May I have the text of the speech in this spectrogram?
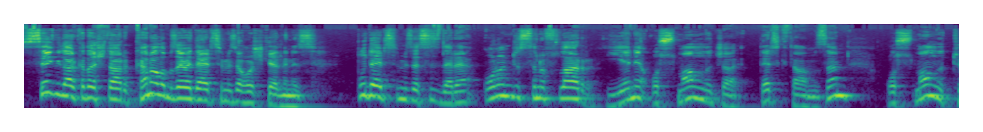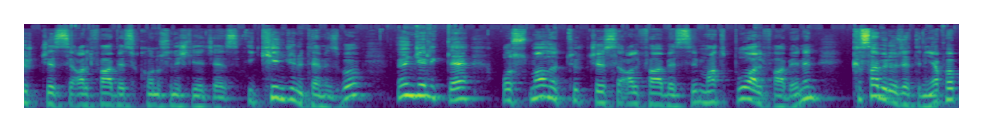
Sevgili arkadaşlar kanalımıza ve dersimize hoş geldiniz. Bu dersimizde sizlere 10. sınıflar yeni Osmanlıca ders kitabımızın Osmanlı Türkçesi alfabesi konusunu işleyeceğiz. İkinci ünitemiz bu. Öncelikle Osmanlı Türkçesi alfabesi matbu alfabenin kısa bir özetini yapıp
